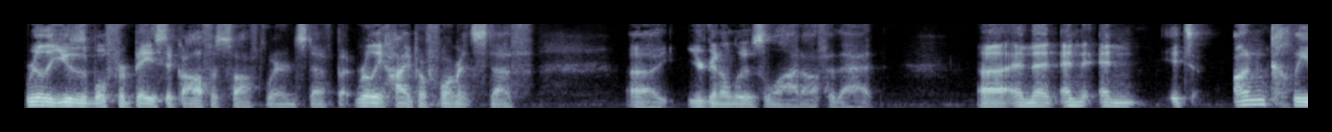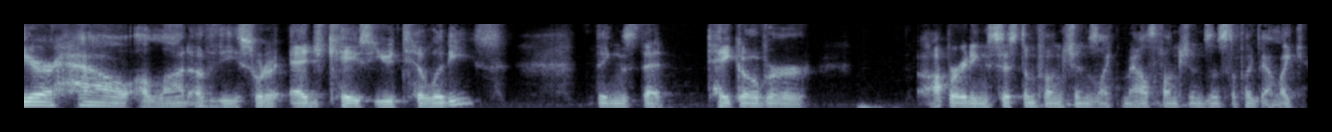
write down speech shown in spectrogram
really usable for basic office software and stuff, but really high performance stuff uh, you're going to lose a lot off of that. Uh, and then and and it's unclear how a lot of these sort of edge case utilities, things that take over operating system functions like mouse functions and stuff like that, like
